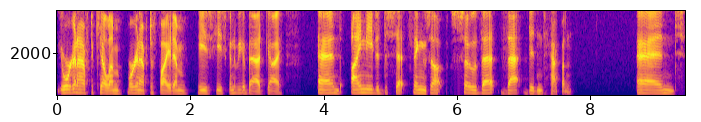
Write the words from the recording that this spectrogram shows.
We're going to have to kill him. We're going to have to fight him. He's he's going to be a bad guy. And I needed to set things up so that that didn't happen. And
